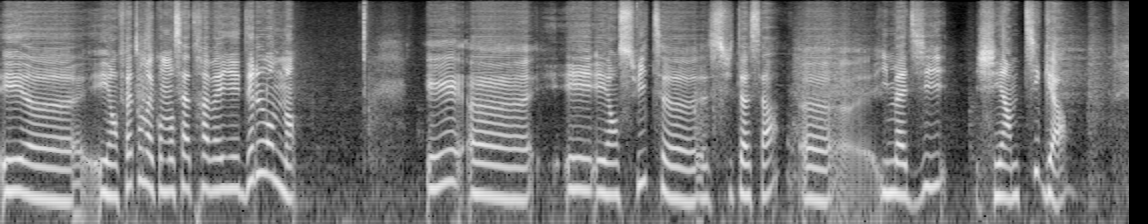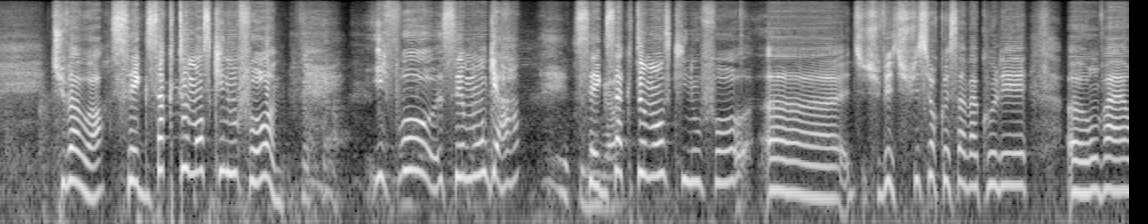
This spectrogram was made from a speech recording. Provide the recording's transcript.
Et, et en fait on a commencé à travailler dès le lendemain. Et, et, ensuite, suite à ça, il m'a dit, j'ai un petit gars, tu vas voir, c'est exactement ce qu'il nous faut. Il faut, c'est mon gars. C'est exactement ce qu'il nous faut. Euh, je, suis sûre que ça va coller. Euh, on va,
